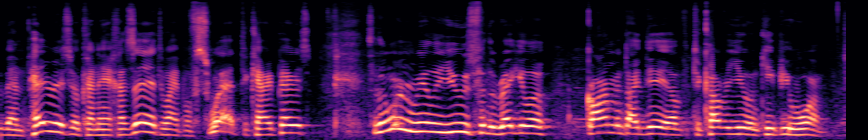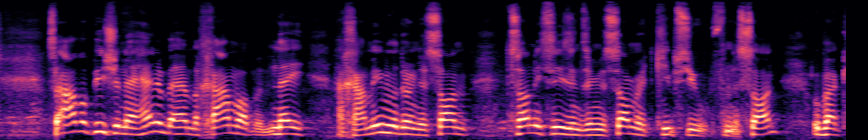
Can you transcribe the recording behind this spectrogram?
Ben Chazeh, to wipe off sweat, to carry Paris. So they weren't really used for the regular garment idea of to cover you and keep you warm. So during the sun, sunny seasons, during the summer, it keeps you from the sun. But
